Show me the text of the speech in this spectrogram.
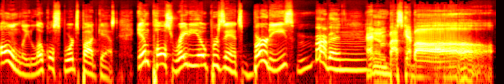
only local sports podcast. Empulse Radio presents Birdies. Bourbon. and basketball.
